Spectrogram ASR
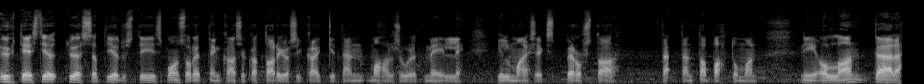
yhteistyössä tietysti sponsoreiden kanssa, joka tarjosi kaikki tämän mahdollisuudet meille ilmaiseksi perustaa tämän tapahtuman, niin ollaan täällä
